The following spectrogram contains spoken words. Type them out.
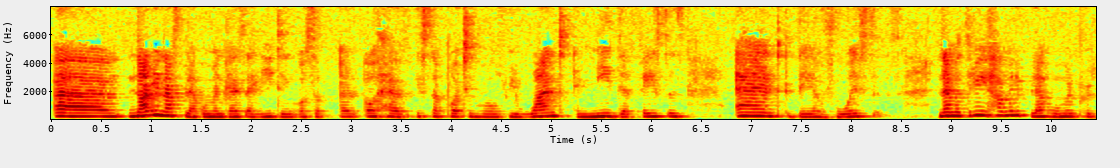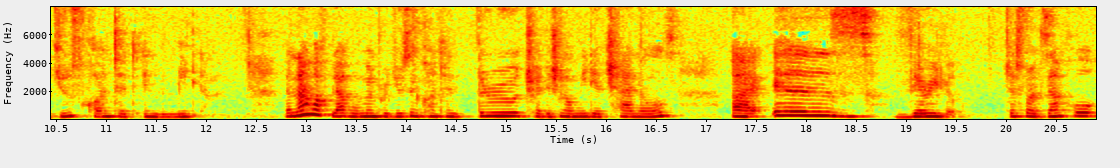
Um, not enough black women guys are leading or, or have supporting roles. We want and need their faces and their voices. Number three, how many black women produce content in the media? The number of black women producing content through traditional media channels uh, is very low. Just for example,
